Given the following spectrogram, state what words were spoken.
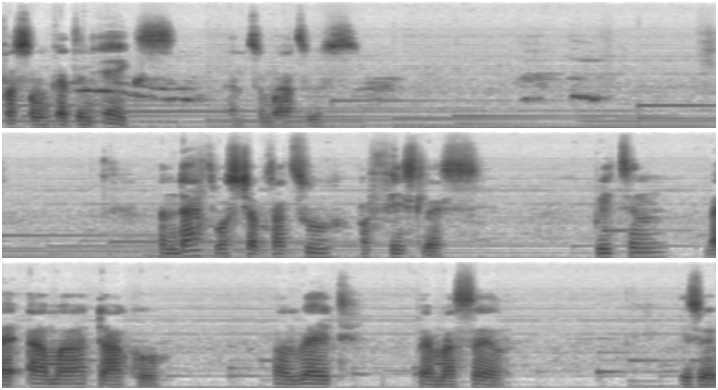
for some garden eggs and tomatoes. And that was chapter 2 of Faceless, written by Amma Darko and read by Marcel Israel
